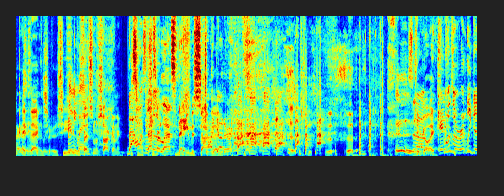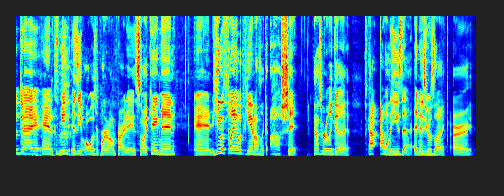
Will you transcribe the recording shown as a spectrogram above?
person. Exactly. That's true. She Anyway. Professional shotgunner. That was That's a- her last name is shotgun. Shotgunner. So Keep going. it was a really good day, and because me and Izzy always recorded on Fridays, so I came in and he was playing on the piano. I was like, oh shit, that's really good. Like, I, I want to use that, and Izzy was like, all right,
